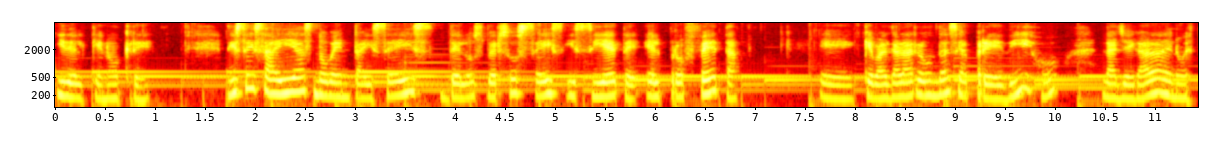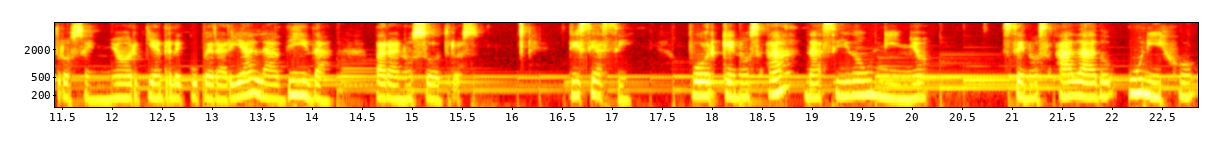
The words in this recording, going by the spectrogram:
y del que no cree. Dice Isaías 96 de los versos 6 y 7, el profeta, eh, que valga la redundancia, predijo la llegada de nuestro Señor, quien recuperaría la vida para nosotros. Dice así, porque nos ha nacido un niño, se nos ha dado un hijo,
